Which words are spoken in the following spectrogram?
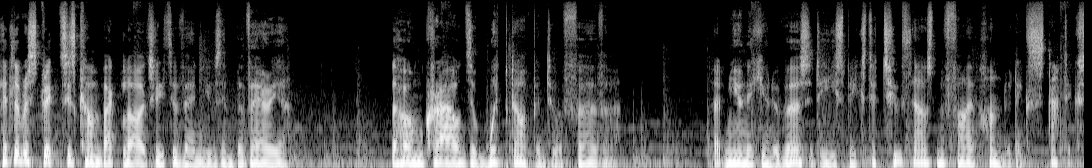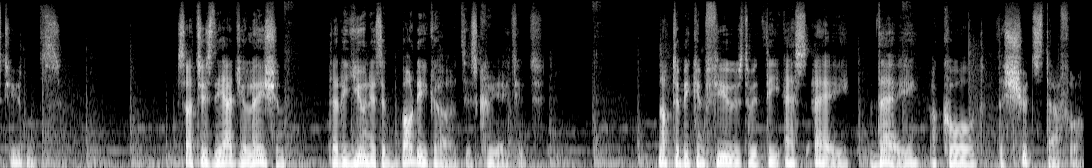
Hitler restricts his comeback largely to venues in Bavaria. The home crowds are whipped up into a fervour. At Munich University, he speaks to 2,500 ecstatic students. Such is the adulation that a unit of bodyguards is created. Not to be confused with the SA, they are called the Schutzstaffel,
